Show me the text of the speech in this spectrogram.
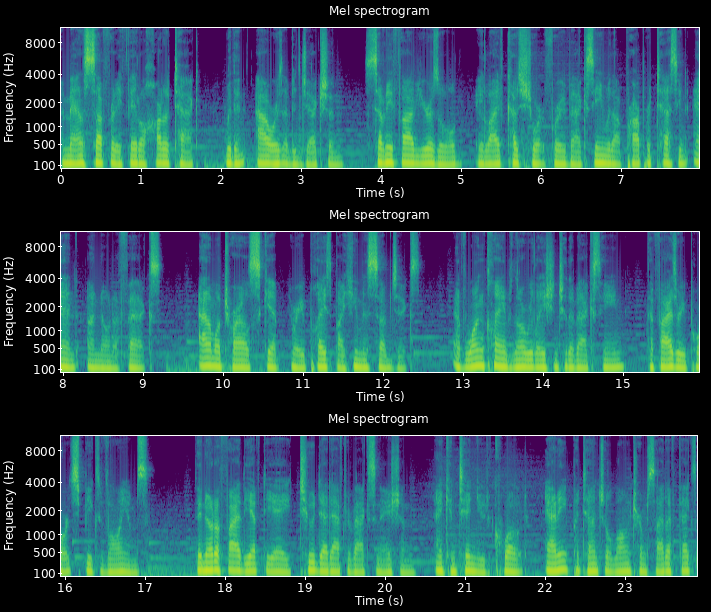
a man suffered a fatal heart attack within hours of injection. 75 years old, a life cut short for a vaccine without proper testing and unknown effects. Animal trials skipped and replaced by human subjects. If one claims no relation to the vaccine, the Pfizer report speaks volumes. They notified the FDA two dead after vaccination and continued, quote, any potential long-term side effects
